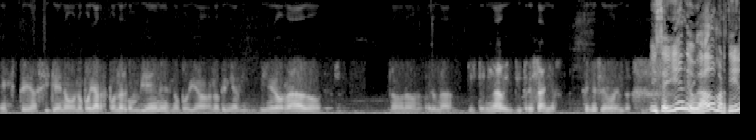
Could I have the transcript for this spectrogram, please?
este, así que no, no podía responder con bienes, no podía, no tenía dinero ahorrado, no, no, no, era una, tenía 23 años en ese momento. ¿Y seguís endeudado, Martín?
